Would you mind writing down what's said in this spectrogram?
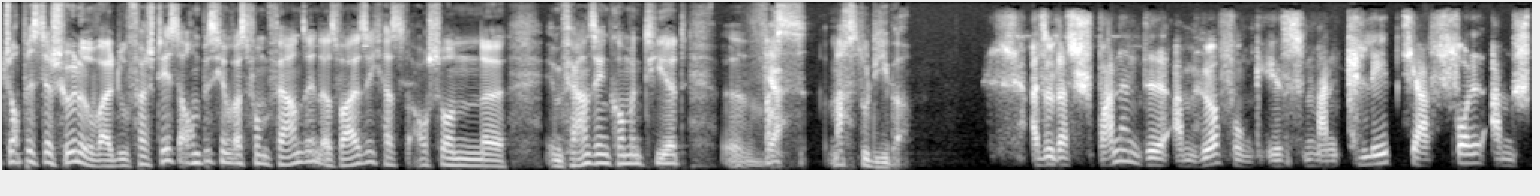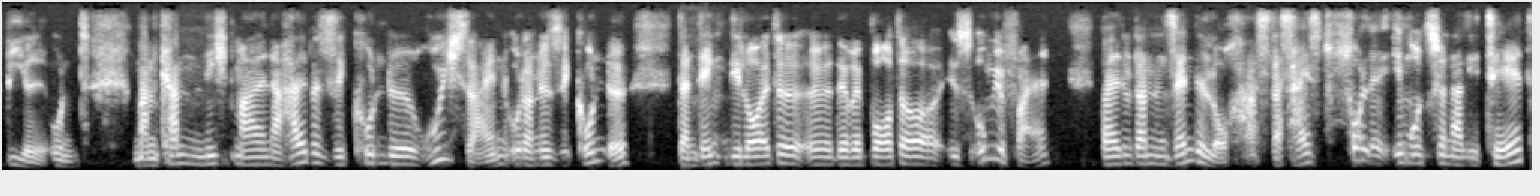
Job ist der schönere? Weil du verstehst auch ein bisschen was vom Fernsehen, das weiß ich. Hast auch schon äh, im Fernsehen kommentiert. Äh, was ja. machst du lieber? Also das Spannende am Hörfunk ist, man klebt ja voll am Spiel und man kann nicht mal eine halbe Sekunde ruhig sein oder eine Sekunde, dann denken die Leute, äh, der Reporter ist umgefallen, weil du dann ein Sendeloch hast. Das heißt volle Emotionalität,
